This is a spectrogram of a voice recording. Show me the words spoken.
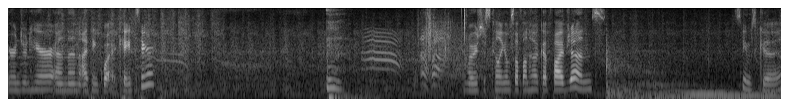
You're injured here, and then I think what, Kate's here? oh, he's just killing himself on hook at five gens. Seems good.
